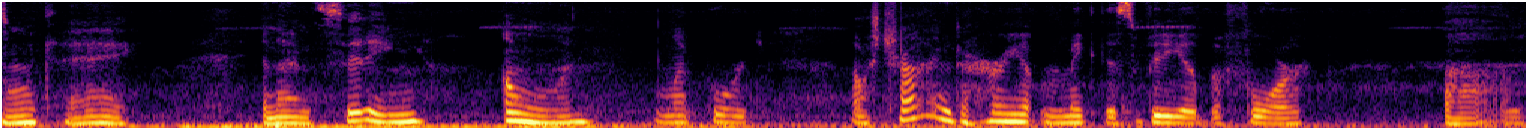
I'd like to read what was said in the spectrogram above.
Okay and I'm sitting on my porch. I was trying to hurry up and make this video before um,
